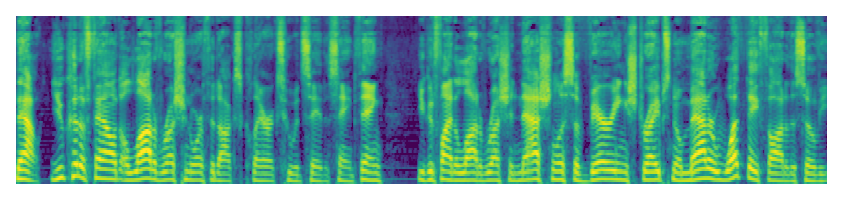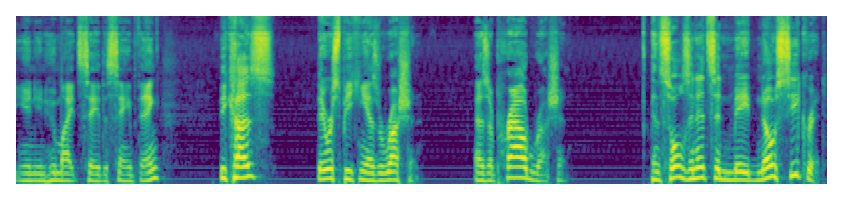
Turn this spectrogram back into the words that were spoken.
Now, you could have found a lot of Russian Orthodox clerics who would say the same thing. You could find a lot of Russian nationalists of varying stripes, no matter what they thought of the Soviet Union, who might say the same thing because they were speaking as a Russian, as a proud Russian. And Solzhenitsyn made no secret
